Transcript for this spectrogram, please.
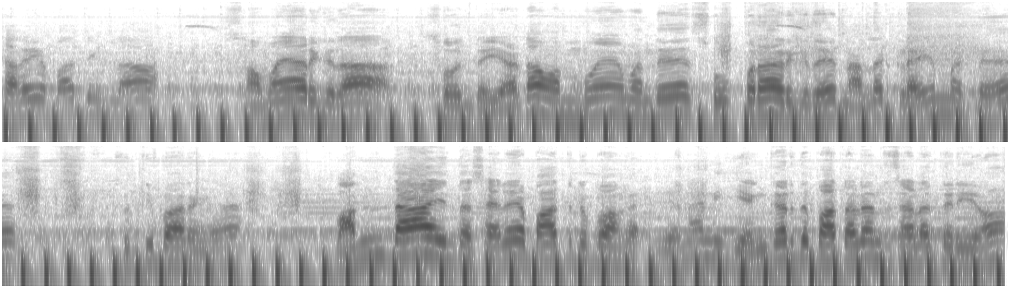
சிலையை பார்த்தீங்களா செமையாக இருக்குதா ஸோ இந்த இடம் ரொம்பவே வந்து சூப்பராக இருக்குது. நல்ல கிளைமேட்டு சுற்றி பாருங்கள் வந்தால் இந்த சிலையை பார்த்துட்டு போங்க. ஏன்னா நீங்கள் எங்கேருந்து பார்த்தாலும் இந்த சிலை தெரியும்.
